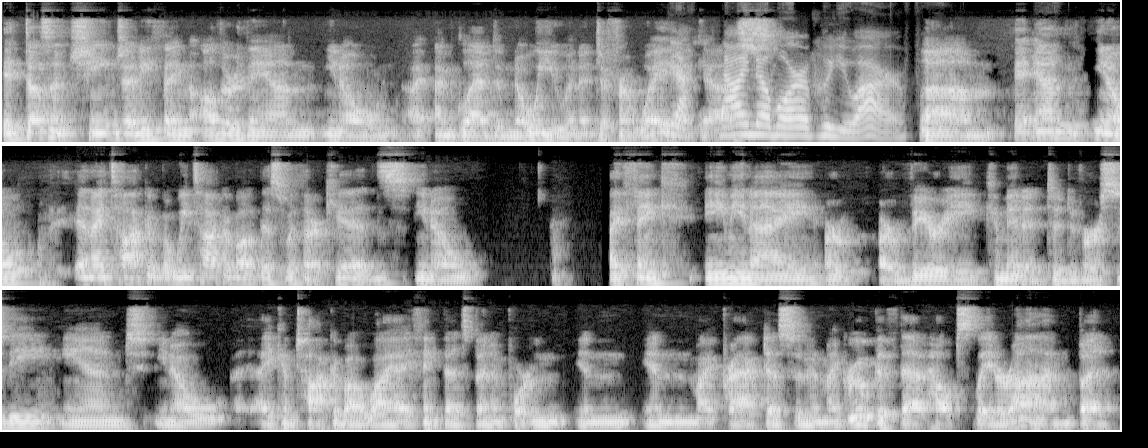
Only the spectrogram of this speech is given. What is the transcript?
it doesn't change anything other than you know I, am glad to know you in a different way. Yeah, I guess now I know more of who you are. But, um, and, yeah. and, you know, and I talk about we talk about this with our kids. You know, I think Amy and I are are very committed to diversity, and you know, I can talk about why I think that's been important in in my practice and in my group if that helps later on, but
